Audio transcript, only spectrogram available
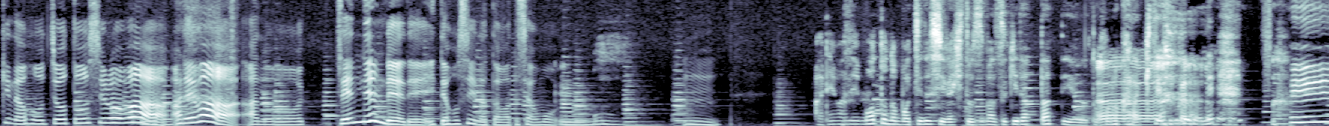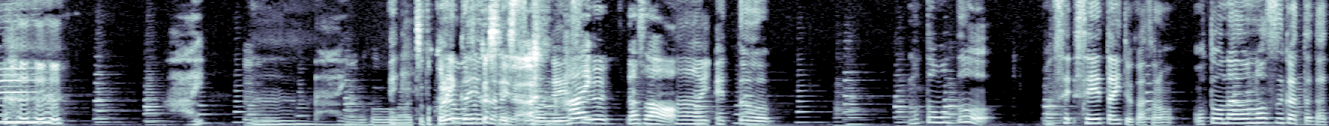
きな包丁藤四郎は、あれはあの全年齢でいてほしいなとは私は思ううん。うんうんあれはね、元の持ち主が人妻好きだったっていうところから来てるからね。へー はい。うんはい。なるほどな。ちょっとこれは難しいな。問です。はい、どうぞ。はいえっと、もともと、まあ、せ生態というか、その、大人の姿だっ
